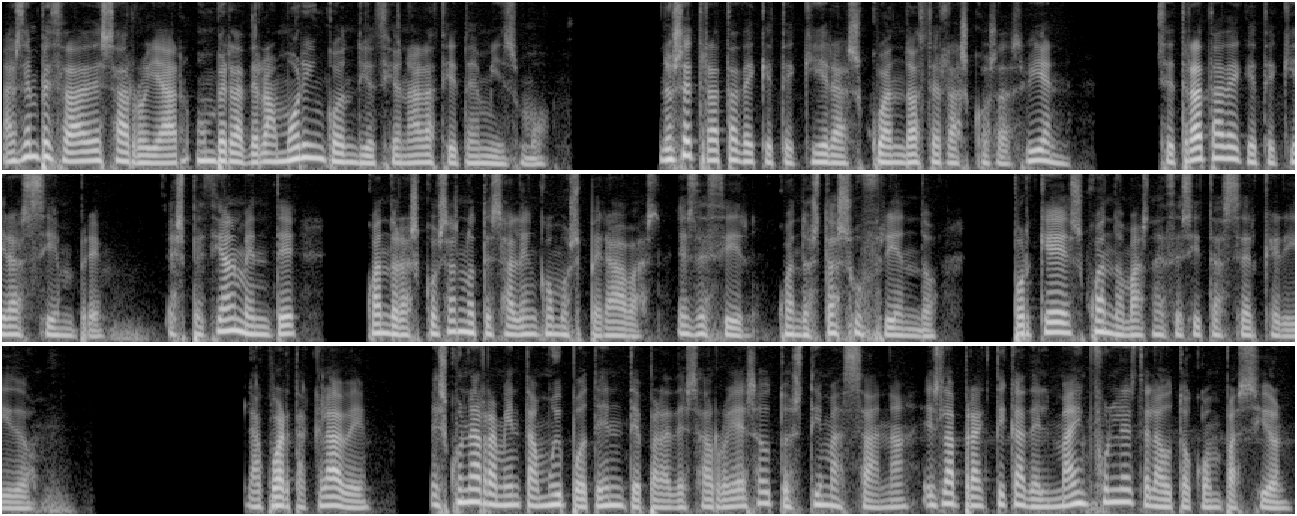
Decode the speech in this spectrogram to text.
has de empezar a desarrollar un verdadero amor incondicional hacia ti mismo. No se trata de que te quieras cuando haces las cosas bien, se trata de que te quieras siempre, especialmente cuando las cosas no te salen como esperabas, es decir, cuando estás sufriendo, porque es cuando más necesitas ser querido. La cuarta clave es que una herramienta muy potente para desarrollar esa autoestima sana es la práctica del mindfulness de la autocompasión.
